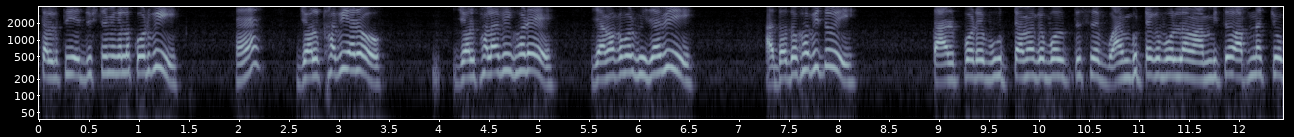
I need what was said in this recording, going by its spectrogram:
তাহলে তুই এই দুষ্টামিগুলো করবি? হ্যাঁ? জল খাবি আরও? জল ফালাবি ঘরে? জামা কাপড় ভিজাবি? আর দদ খাবি তুই? তারপরে ভুট্টা আমাকে বলতেছে, আমি ভুট্টাকে বললাম, আমি তো আপনার চোখ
